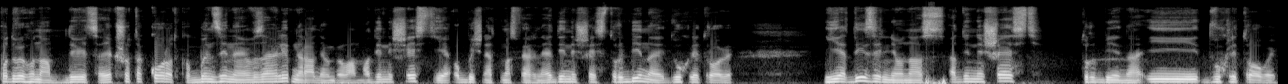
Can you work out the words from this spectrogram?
По двигунам, дивіться, якщо так коротко, бензини я взагалі б не радив би вам. 1,6 є обичний атмосферний, 1,6 турбіна і 2-літрові. Є дизельні у нас 1,6 турбіна і 2-літровий.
